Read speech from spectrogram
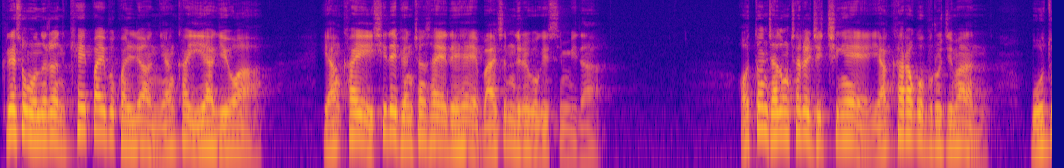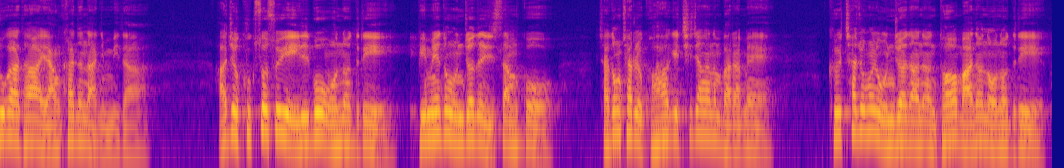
그래서 오늘은 K5 관련 양카 이야기와 양카의 시대 변천사에 대해 말씀드려 보겠습니다. 어떤 자동차를 지칭해 양카라고 부르지만 모두가 다 양카는 아닙니다. 아주 극소수의 일부 오너들이 비매도 운전을 일삼고 자동차를 과하게 치장하는 바람에 그 차종을 운전하는 더 많은 오너들이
